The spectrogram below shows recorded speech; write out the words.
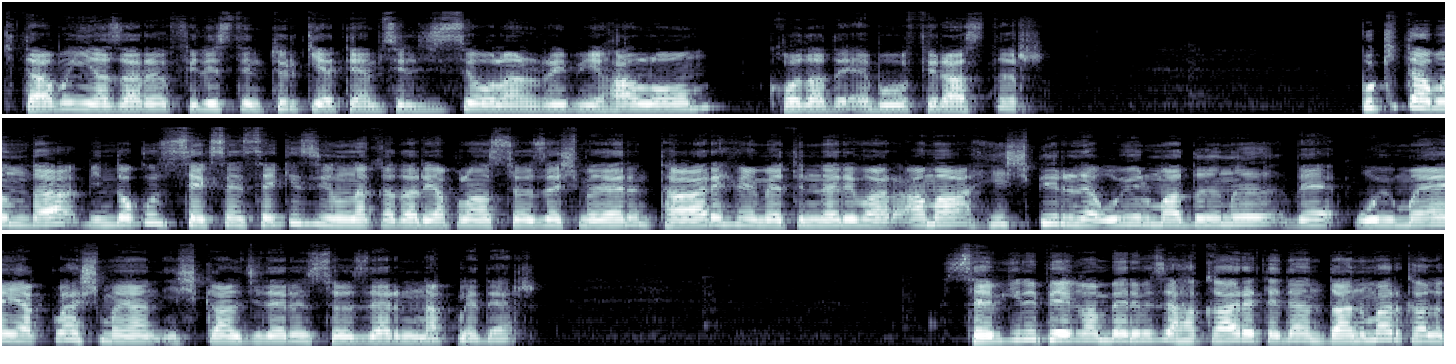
Kitabın yazarı Filistin Türkiye temsilcisi olan Ribi Halom, kod adı Ebu Firas'tır. Bu kitabında 1988 yılına kadar yapılan sözleşmelerin tarih ve metinleri var ama hiçbirine uyulmadığını ve uymaya yaklaşmayan işgalcilerin sözlerini nakleder. Sevgili peygamberimize hakaret eden Danimarkalı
